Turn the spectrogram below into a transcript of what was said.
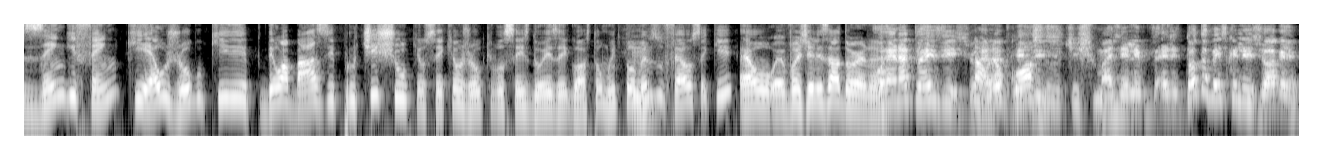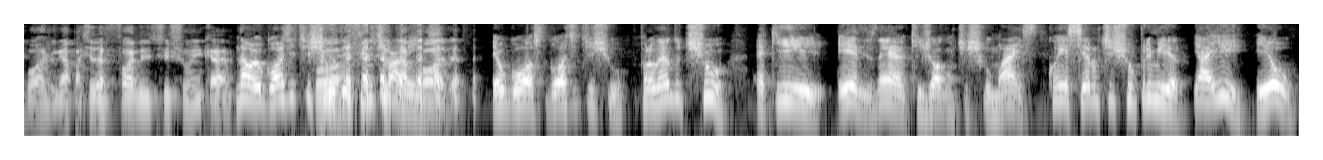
Zeng Fen, que é o jogo que deu a base pro Tichu, que eu sei que é um jogo que vocês dois aí gostam muito, pelo menos o Fel, eu sei que é o evangelizador, O né? Renato resiste. o Não, eu Renato gosto resiste. do Tichu. Mas ele, ele, toda vez que ele joga, ele. Porra, joguei uma partida foda de Tichu, hein, cara. Não, eu gosto de Tichu, Porra, definitivamente. Tá foda. Eu gosto, gosto de Tichu. O problema do Tichu é que eles, né, que jogam Tichu mais, conheceram Tichu primeiro. E aí, eu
